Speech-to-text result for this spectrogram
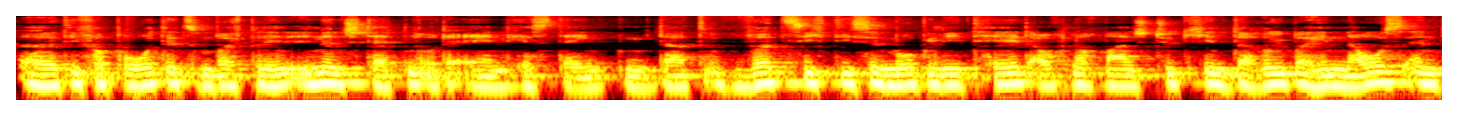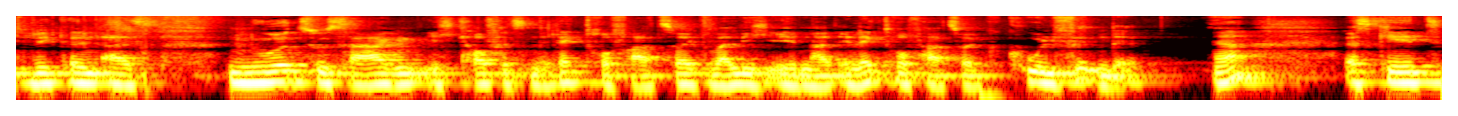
äh, die Verbote zum Beispiel in Innenstädten oder ähnliches denken. Da wird sich diese Mobilität auch nochmal ein Stückchen darüber hinaus entwickeln, als nur zu sagen, ich kaufe jetzt ein Elektrofahrzeug, weil ich eben halt Elektrofahrzeug cool finde. Ja, es geht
